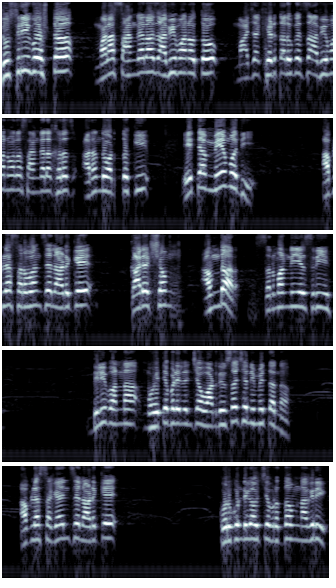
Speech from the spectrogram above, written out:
दुसरी गोष्ट मला सांगायलाच अभिमान होतो. माझ्या खेड तालुक्याचा अभिमान मला सांगायला खरंच आनंद वाटतो की येत्या मे मध्ये आपल्या सर्वांचे लाडके कार्यक्षम आमदार सन्माननीय श्री दिलीप अण्णा मोहिते पटेल यांच्या वाढदिवसाच्या निमित्तानं आपल्या सगळ्यांचे लाडके कोरकुंडेगावचे प्रथम नागरिक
